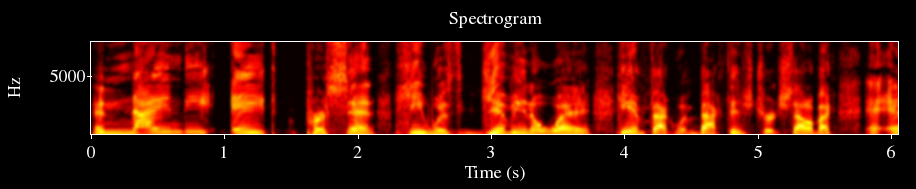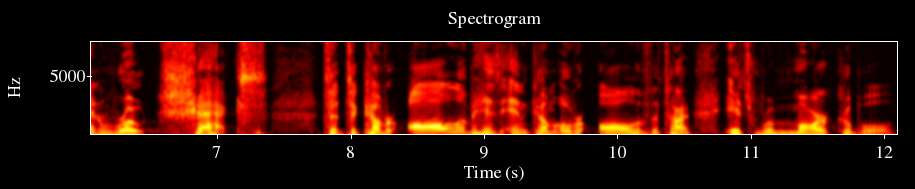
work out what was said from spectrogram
And 98% he was giving away. He, in fact, went back to his church, Saddleback, and, and wrote checks to, to cover all of his income over all of the time. It's remarkable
